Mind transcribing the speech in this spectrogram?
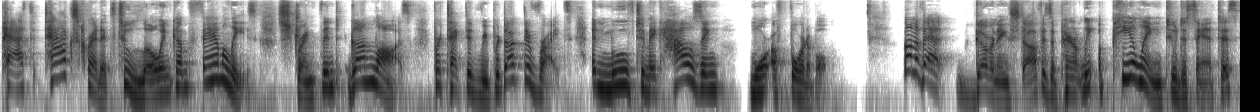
passed tax credits to low income families, strengthened gun laws, protected reproductive rights, and moved to make housing more affordable. None of that governing stuff is apparently appealing to DeSantis,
